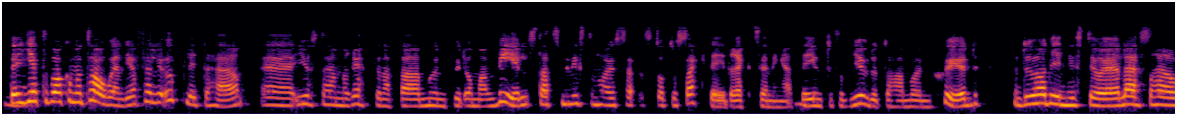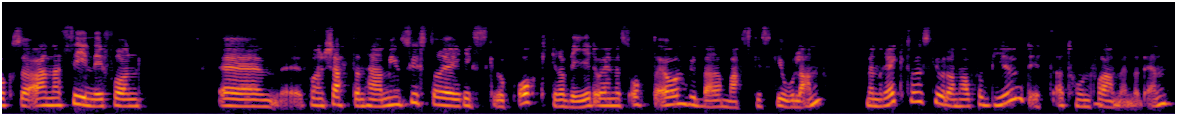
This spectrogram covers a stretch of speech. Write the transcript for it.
Det är en jättebra kommentar Wendy. Jag följer upp lite här. Eh, just det här med rätten att bära munskydd om man vill. Statsministern har ju stått och sagt det i direktsändning att det är inte förbjudet att ha munskydd. Men du har din historia. Jag läser här också Anna Sini från, eh, från chatten här. Min syster är i riskgrupp och gravid och hennes åttaåring vill bära mask i skolan. Men rektor i skolan har förbjudit att hon får använda den.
